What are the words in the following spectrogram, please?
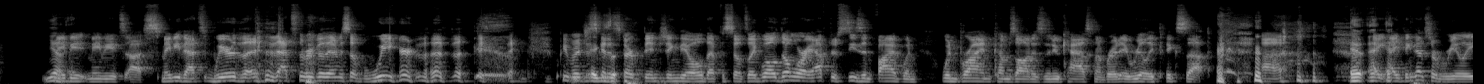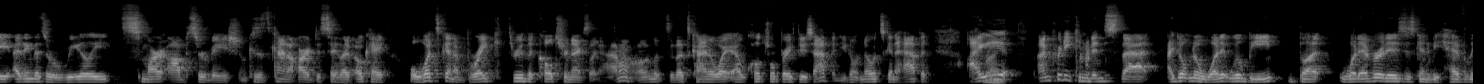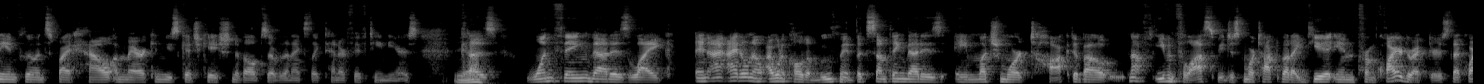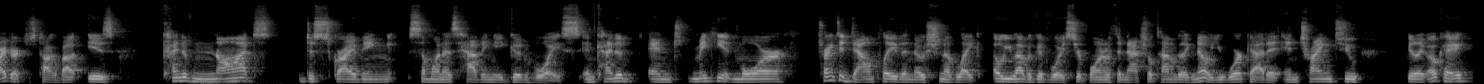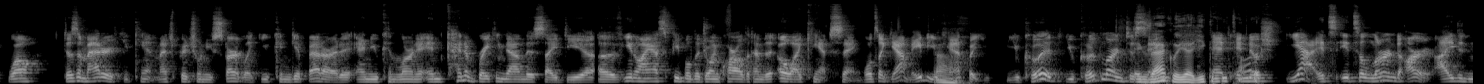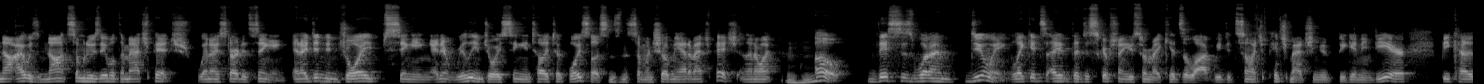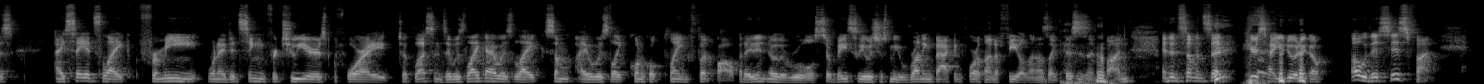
Yeah. Maybe maybe it's us. Maybe that's we're the that's the reveal episode. We're the, the thing. People are just gonna start binging the old episodes. Like, well, don't worry. After season five, when when Brian comes on as the new cast member, it, it really picks up. Uh, And- I, eh, eh. I think that's a really I think that's a really smart observation because it's kind of hard to say like, okay, well, what's gonna break through the culture next? Like, I don't know. That's, that's kind of why how cultural breakthroughs happen. You don't know what's gonna happen. I Right. I'm pretty convinced that I don't know what it will be, but whatever it is is going to be heavily influenced by how American music education develops over the next like 10 or 15 years. yeah. Because one thing that is like, and I, I don't know, I wouldn't call it a movement, but something that is a much more talked about, not even philosophy, just more talked about idea in from choir directors that choir directors talk about is kind of not describing someone as having a good voice and kind of and making it more trying to downplay the notion of like oh you have a good voice you're born with a natural talent be like no you work at it and trying to be like okay well doesn't matter if you can't match pitch when you start like you can get better at it and you can learn it and kind of breaking down this idea of you know i ask people to join choir all the time that oh i can't sing well it's like yeah maybe you Ah. can't but you, you could you could learn to sing Exactly. Yeah. You can and, be and no, yeah, it's it's a learned art. I did not. I was not someone who was able to match pitch when I started singing, and I didn't enjoy singing. I didn't really enjoy singing until I took voice lessons, and someone showed me how to match pitch, and then I went, Mhm. "Oh, this is what I'm doing." Like it's I, the description I use for my kids a lot. We did so much pitch matching at the beginning of the year because I say it's like for me when I did singing for two years before I took lessons, it was like I was like some I was like quote unquote playing football, but I didn't know the rules. So basically, it was just me running back and forth on a field, and I was like, "This isn't fun." and then someone said, "Here's how you do it." I go, "Oh, this is fun,"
